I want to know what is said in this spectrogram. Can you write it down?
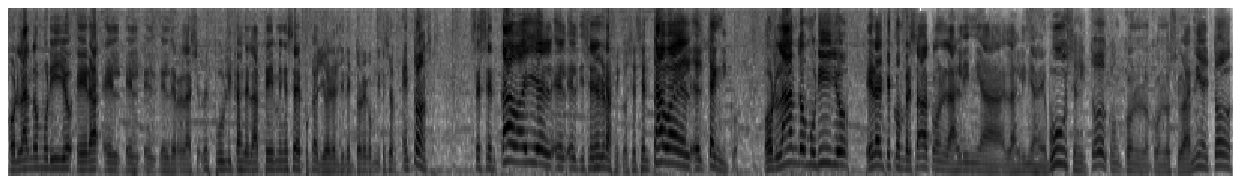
Orlando Murillo era el, el- el- el de Relaciones Públicas del ATM en esa época, yo era el director de comunicación. Entonces, se sentaba ahí el, el- el diseñador gráfico, se sentaba el, el técnico. Orlando Murillo era el que conversaba con las líneas, las líneas de buses y todo, con, con, lo- con la ciudadanía y todo,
